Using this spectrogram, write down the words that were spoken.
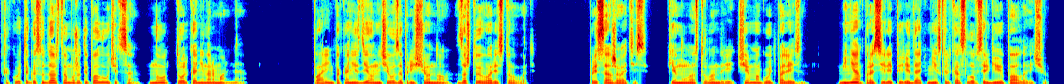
какое-то государство может и получится, но только ненормальное. Парень пока не сделал ничего запрещенного, за что его арестовывать? «Присаживайтесь», – кивнул на стул Андрей. «Чем могу быть полезен?» Меня просили передать несколько слов Сергею Павловичу.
